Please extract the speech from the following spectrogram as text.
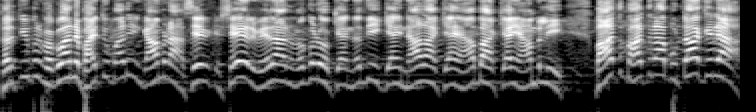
ધરતી ઉપર ભગવાને ભાઈતું પાડીને ગામડા, શેર શેર, વેરાન વગડો, ક્યાંય નદી, ક્યાંય નાળા, ક્યાંય આંબા, ક્યાંય આંબલી. ભાત ભાતના બુટા કર્યા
